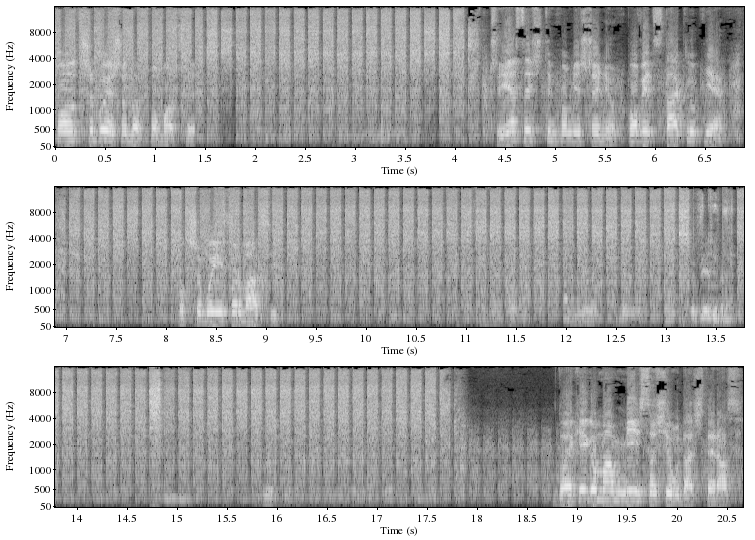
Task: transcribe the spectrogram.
potrzebujesz od nas pomocy? Czy jesteś w tym pomieszczeniu? Powiedz tak lub nie. Potrzebuję informacji. Do jakiego mam miejsca się udać teraz?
